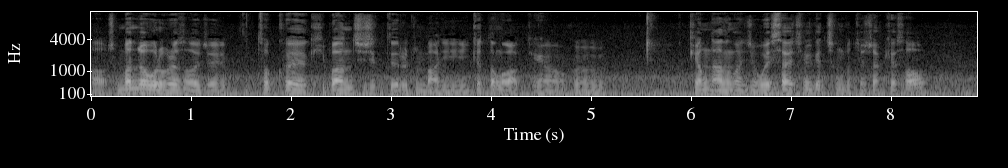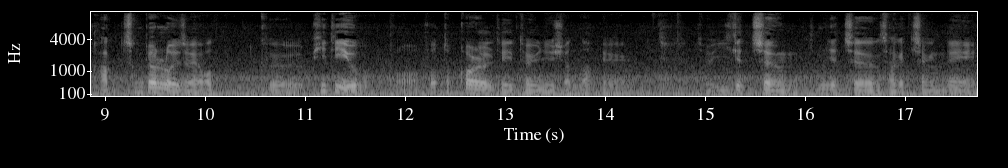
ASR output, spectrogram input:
어, 전반적으로 그래서 이제 네트워크의 기반 지식들을 좀 많이 익혔던 것 같아요. 그 기억나는 건 이제 OSI 7계층부터 시작해서 각 층별로 이제 어, 그 PDU 어, 프로토콜 데이터 유닛이었나? 예. 저희 2계층, 3계층, 4계층인데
